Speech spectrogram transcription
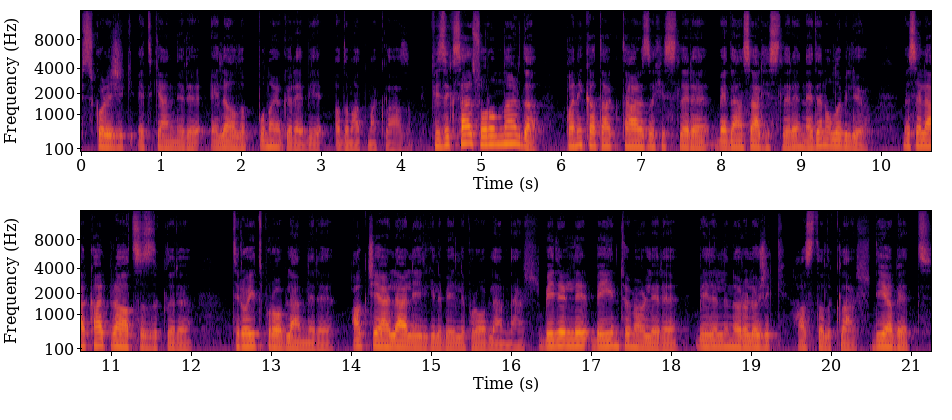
psikolojik etkenleri ele alıp buna göre bir adım atmak lazım. Fiziksel sorunlar da panik atak tarzı hislere, bedensel hislere neden olabiliyor. Mesela kalp rahatsızlıkları, tiroid problemleri, akciğerlerle ilgili belli problemler, belirli beyin tümörleri, belirli nörolojik hastalıklar, diyabet,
